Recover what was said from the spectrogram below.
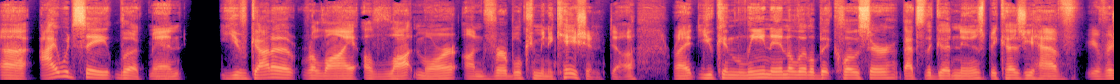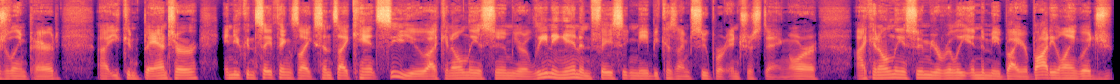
Uh, I would say, look, man, you've got to rely a lot more on verbal communication, duh, right? You can lean in a little bit closer. That's the good news because you have, you're visually impaired. Uh, you can banter and you can say things like, since I can't see you, I can only assume you're leaning in and facing me because I'm super interesting. Or I can only assume you're really into me by your body language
